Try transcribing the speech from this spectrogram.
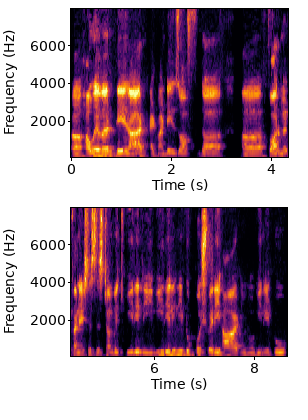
Uh, however, there are advantages of the uh, formal financial system, which we really, we really need to push very hard. You know, we need to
